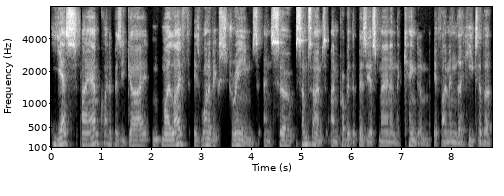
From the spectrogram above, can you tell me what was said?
Yes, I am quite a busy guy. My life is one of extremes. And so sometimes I'm probably the busiest man in the kingdom if I'm in the heat of a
